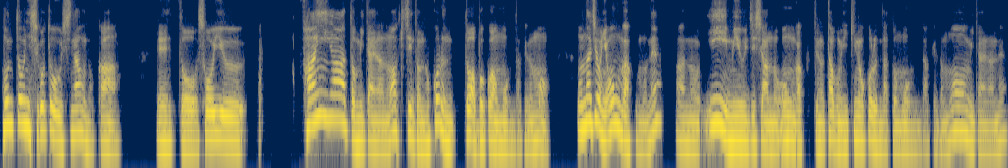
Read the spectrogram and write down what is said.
本当に仕事を失うのか、えっ、と、そういうファインアートみたいなのはきちんと残るとは僕は思うんだけども、同じように音楽もね、あの、いいミュージシャンの音楽っていうのは多分生き残るんだと思うんだけども、みたいなね。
